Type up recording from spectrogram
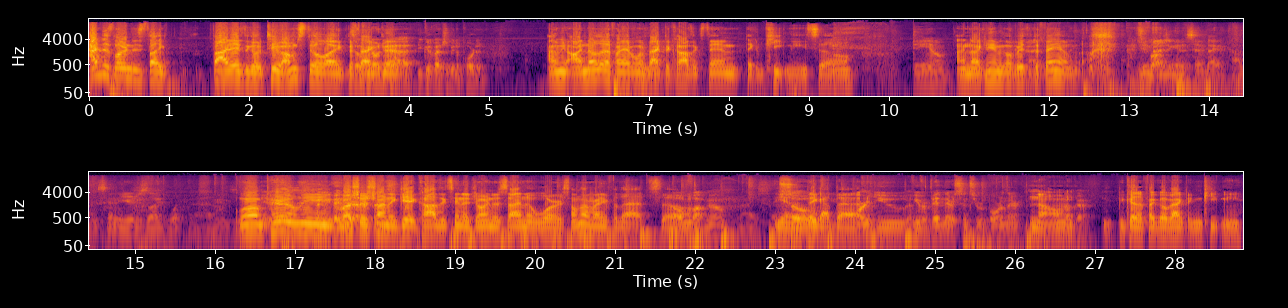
I just learned this like five days ago too. I'm still like the so if you fact don't do that, that, you could eventually be deported. I mean I know that if I ever went back to Kazakhstan, they could keep me. So Damn. I know I can't even go visit the fam. Could you imagine getting sent back to Kazakhstan and you're just like, what the hell? Is well, apparently you been Russia's trying to get Kazakhstan to join the side in the war, so I'm not ready for that. So Oh fuck no. nice? Yeah, so they got that. Are you? Have you ever been there since you were born there? no, Okay. because if I go back, they can keep me.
